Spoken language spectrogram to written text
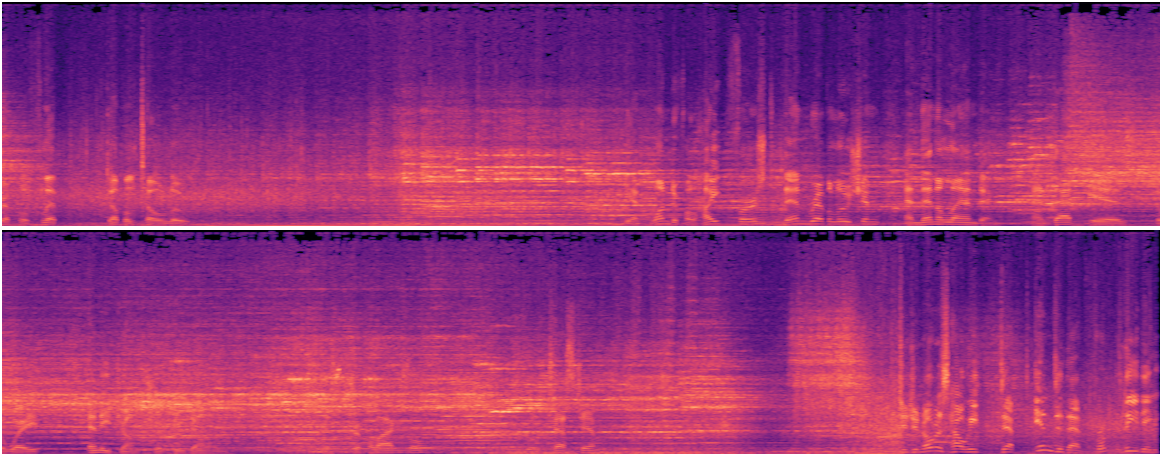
triple flip, double toe loop. He had wonderful height first, then revolution, and then a landing. And that is the way any jump should be done. This triple axel will test him. Did you notice how he stepped into that leading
